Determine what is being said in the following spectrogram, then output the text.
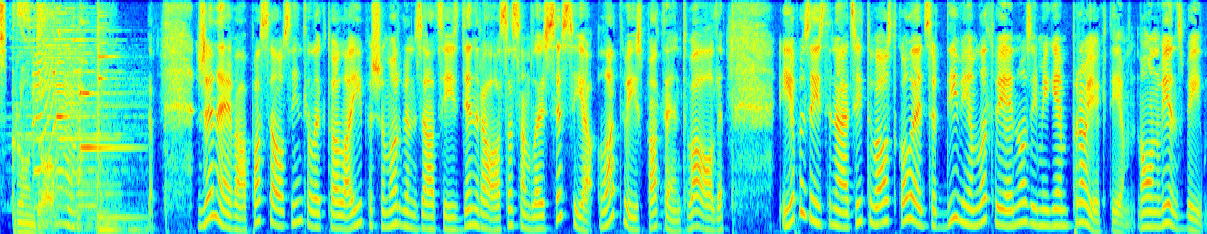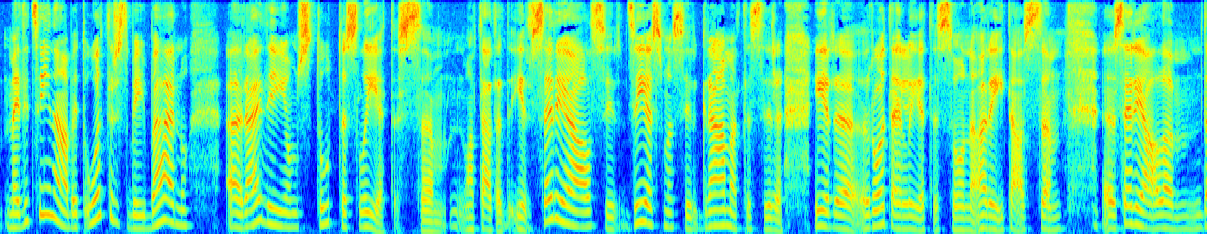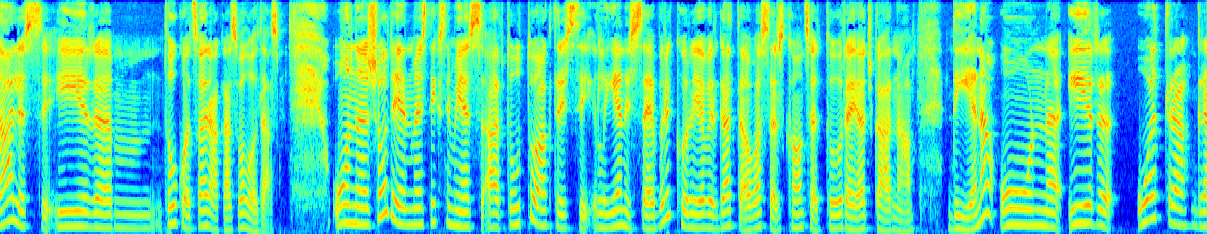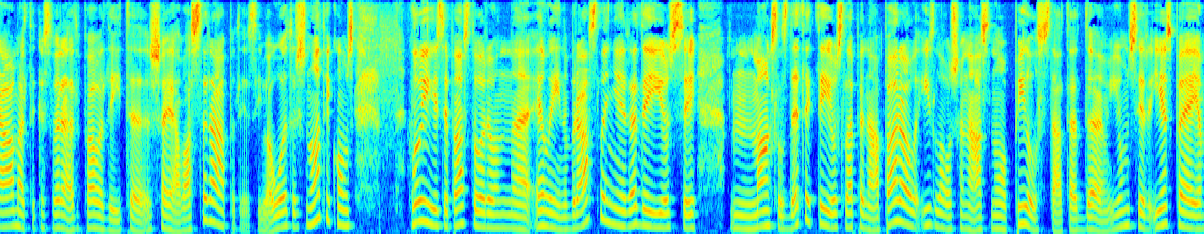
Kultūras rondo. Ženēvā Pasaules intelektuālā īpašuma organizācijas ģenerālās asamblējas sesijā Latvijas patentu valde iepazīstināja citu valstu kolēģis ar diviem Latvijai nozīmīgiem projektiem. Un viens bija medicīnā, bet otrs bija bērnu raidījums Tutas lietas. Tā tad ir seriāls, ir dziesmas, ir grāmatas, ir, ir rotaļlietas un arī tās um, seriāla daļas ir tulkots vairākās valodās. Un šodien mēs tiksimies ar Tutu aktrisi Lieni Sebri, kura jau ir gatava vasaras koncertu tūrei atžgārnā diena, un ir otra grāmata, kas varētu pavadīt eh, šajā vasarā, patiesībā otrs notikums. Luīze Pastora un eh, Elīna Brasliņa ir radījusi mm, mākslas detektīvu slepenā parola izlaušanās no pils. Tātad eh, jums ir iespēja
